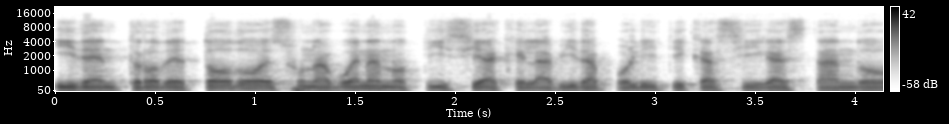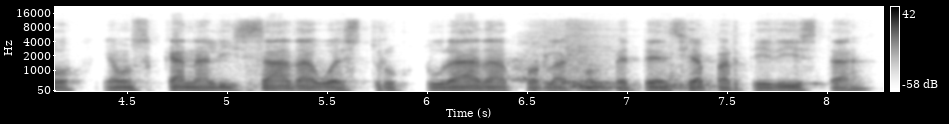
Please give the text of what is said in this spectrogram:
y dentro de todo es una buena noticia que la vida política siga estando, digamos, canalizada o estructurada por la competencia partidista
